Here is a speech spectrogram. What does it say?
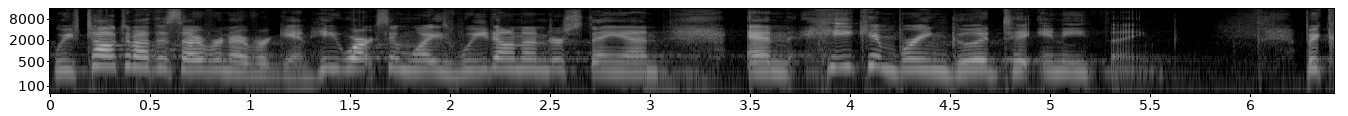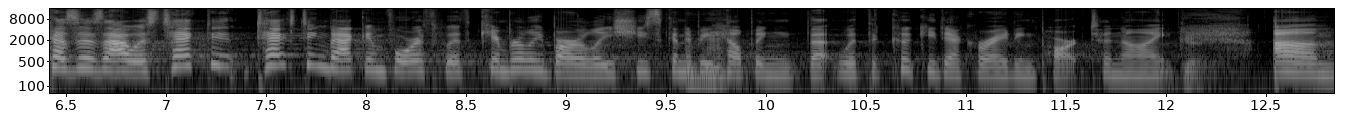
We've talked about this over and over again. He works in ways we don't understand, and He can bring good to anything. Because as I was texting, texting back and forth with Kimberly Burley, she's going to be helping that with the cookie decorating part tonight. Good. Um,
